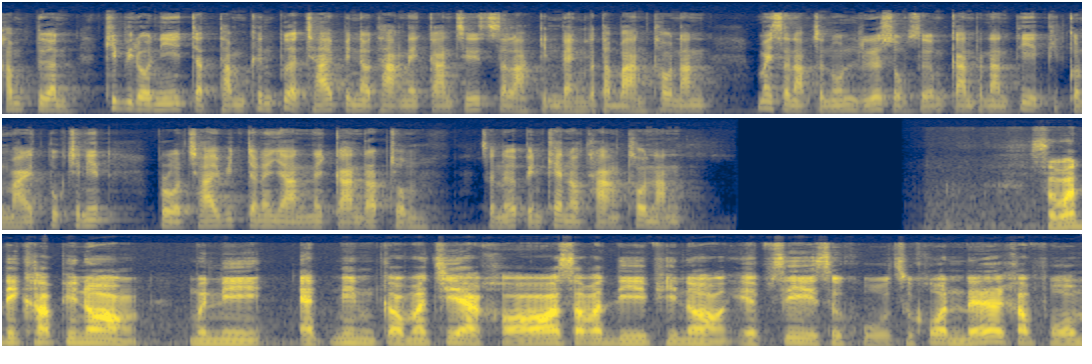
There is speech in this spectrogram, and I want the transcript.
คำเตือน คลิปวิดีโอนี้จัดทำขึ้นเพื่อใช้เป็นแนวทางในการซื้อสลากกินแบ่งรัฐบาลเท่านั้น ไม่สนับสนุนหรือส่งเสริมการพนันที่ผิดกฎหมายทุกชนิด โปรดใช้วิจารณญาณในการรับชม เสนอเป็นแค่แนวทางเท่านั้น สวัสดีครับพี่น้อง มือนี้แอดมินกอมาเชียขอสวัสดีพี่น้อง FC สุขูสุขคนเด้อครับผม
